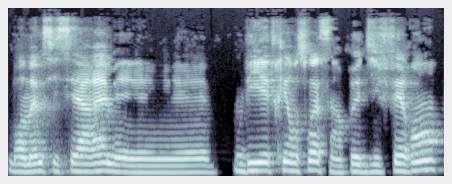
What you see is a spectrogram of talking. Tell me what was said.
bon, même si CRM et billetterie en soi, c'est un peu différent,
